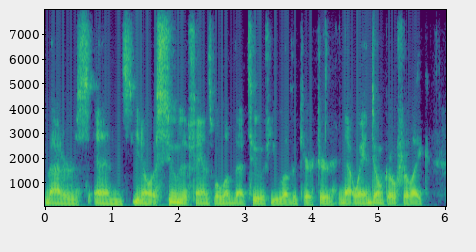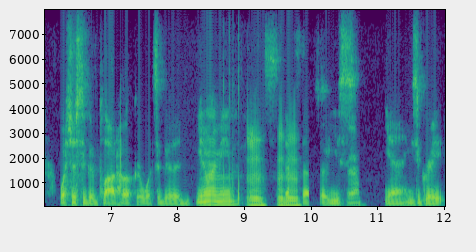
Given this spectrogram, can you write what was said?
matters and you know assume that fans will love that too if you love the character in that way and don't go for like what's just a good plot hook or what's a good you know what i mean Mm, that mhm. stuff so he's yeah. He's a great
